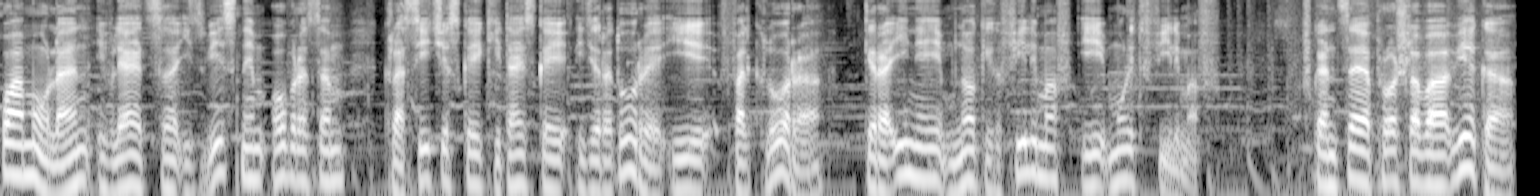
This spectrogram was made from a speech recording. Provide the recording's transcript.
Хуа Мулан является известным образом классической китайской литературы и фольклора, героиней многих фильмов и мультфильмов. В конце прошлого века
